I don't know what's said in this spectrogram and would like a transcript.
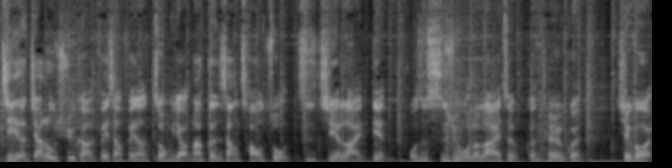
记得加入去看，非常非常重要。那跟上操作，直接来电或是私讯我的 Lighter 跟 Telegram。谢谢各位，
